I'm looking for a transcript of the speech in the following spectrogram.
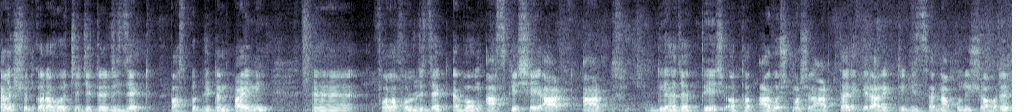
কালেকশন করা হয়েছে যেটা রিজেক্ট পাসপোর্ট রিটার্ন আহ, ফলাফল রিজেক্ট এবং আজকে সেই আট আট দুই অর্থাৎ আগস্ট মাসের আট তারিখের আরেকটি ভিসা নাপোলি শহরের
